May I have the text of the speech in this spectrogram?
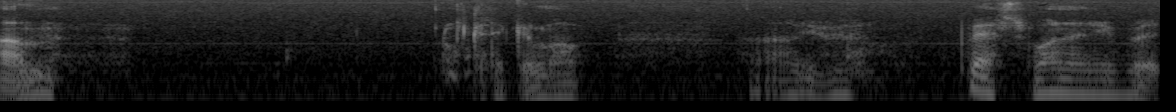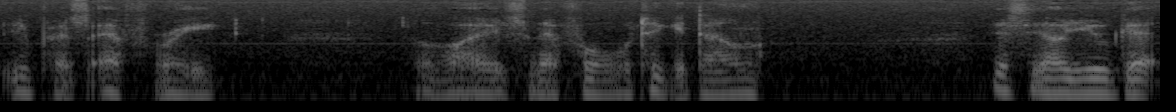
um click them up. Uh, you press one and you, you press F3 otherwise and F4 will take it down. This is how you get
